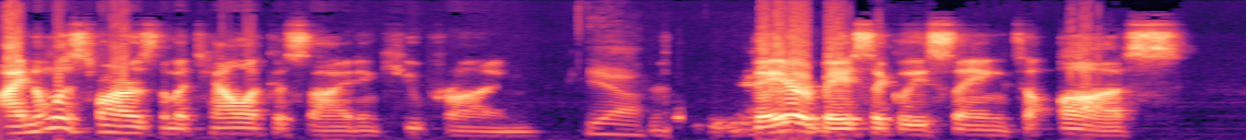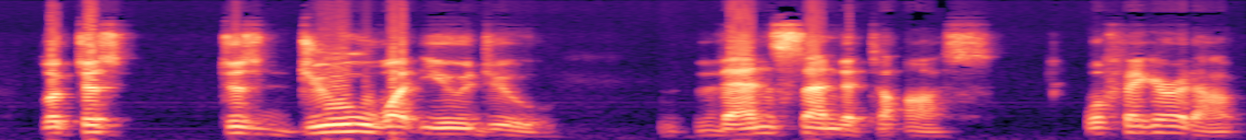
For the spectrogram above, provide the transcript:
i know as far as the metallica side and q prime Yeah. they are basically saying to us look just just do what you do then send it to us we'll figure it out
